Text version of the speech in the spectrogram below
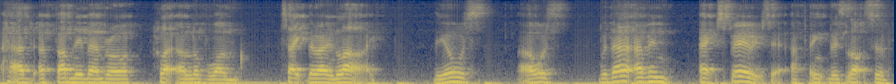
had a family member or a loved one take their own life. They always, I always, without having experienced it, I think there's lots of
